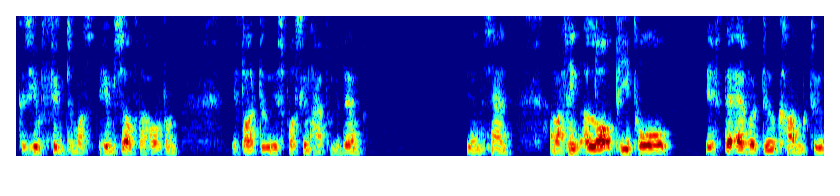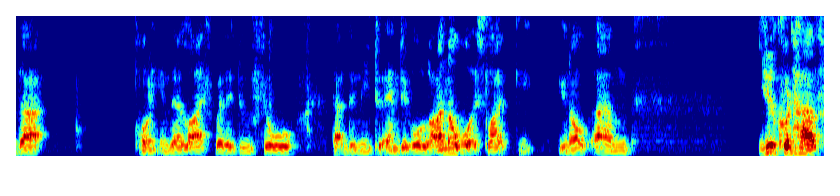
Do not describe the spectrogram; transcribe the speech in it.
because he'll think to mys- himself that hold on, if I do this, what's going to happen to them? You understand? And I think a lot of people, if they ever do come to that point in their life where they do feel that they need to end it all, I know what it's like. You, you know, um, you could have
